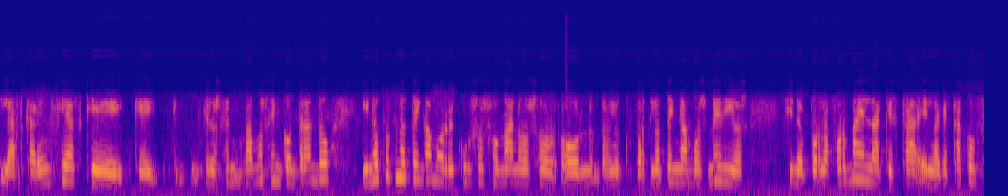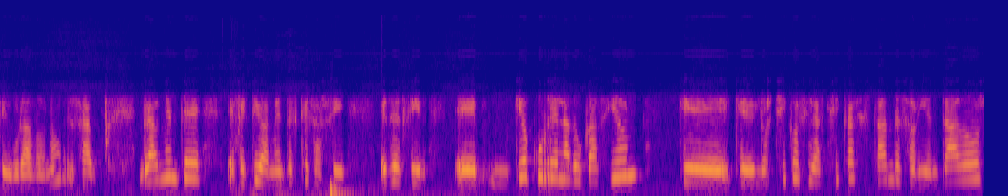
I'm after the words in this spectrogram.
las carencias que, que, nos vamos encontrando, y no porque no tengamos recursos humanos o, porque no tengamos medios, sino por la forma en la que está, en la que está configurado, ¿no? O sea, realmente, efectivamente, es que es así. Es decir, eh, ¿qué ocurre en la educación? Que, que los chicos y las chicas están desorientados,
